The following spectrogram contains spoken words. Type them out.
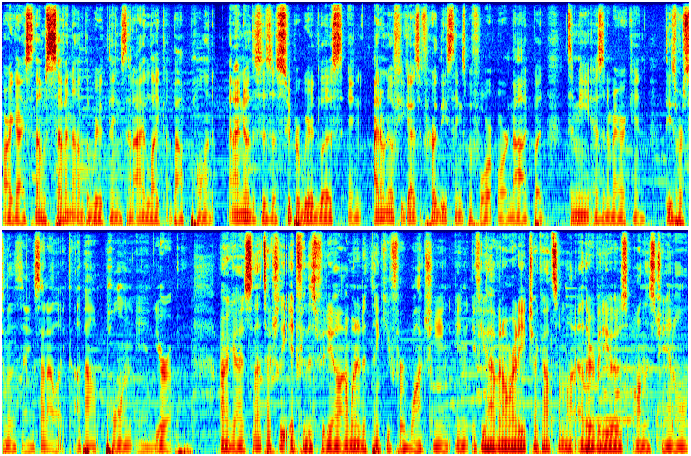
Alright guys, that was 7 of the weird things that I like about Poland. And I know this is a super weird list, and I don't know if you guys have heard these things before or not, but to me as an American, these were some of the things that I liked about Poland and Europe. Alright guys, so that's actually it for this video. I wanted to thank you for watching, and if you haven't already, check out some of my other videos on this channel,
